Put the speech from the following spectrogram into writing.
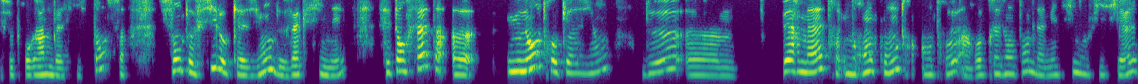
ce programme d'assistance sont aussi l'occasion de vacciner. C'est en fait une autre occasion de permettre une rencontre entre un représentant de la médecine officielle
